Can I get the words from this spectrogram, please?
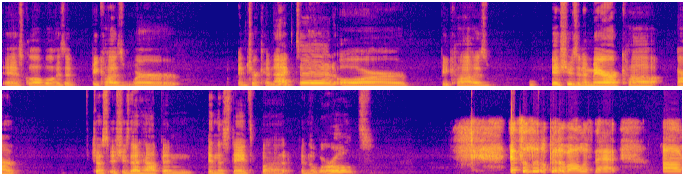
is global? Is it because we're interconnected or because issues in America aren't just issues that happen in the States but in the world? It's a little bit of all of that. Um,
